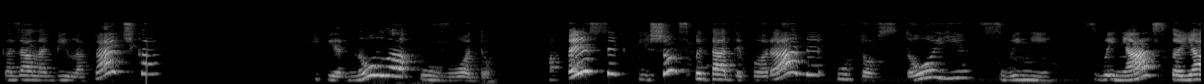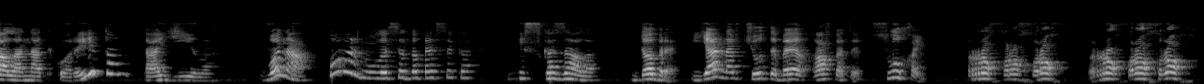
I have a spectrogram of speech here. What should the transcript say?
сказала біла качка і пірнула у воду. А песик пішов спитати поради у товстої свині. Свиня стояла над коритом та їла. Вона повернулася до песика і сказала Добре, я навчу тебе гавкати. Слухай. Рох-рох-рох, рох-рох-рох.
